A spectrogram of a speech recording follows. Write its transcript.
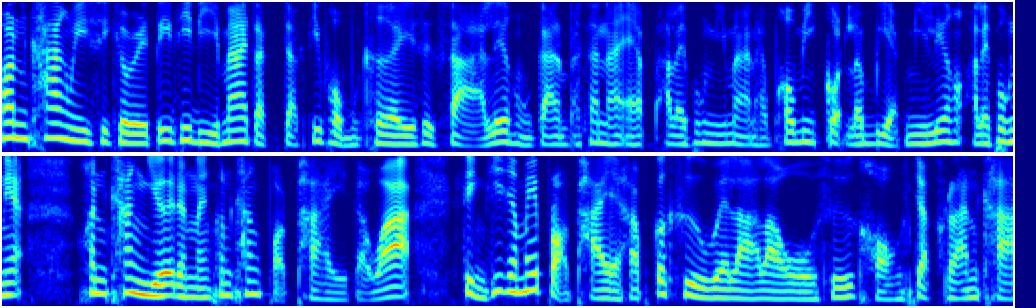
ค่อนข้างมี security ที่ดีมากจากจากที่ผมเคยศึกษาเรื่องของการพัฒนาแอป อะไรพวกนี้มานะครับเขามีกฎระเบียบมีเรื่องของอะไรพวกเนี้ยค่อนข้างเยอะดังนั้นค่อนข้างปลอดภัย แต่ว่าสิ่งที่จะไม่ปลอดภัยครับก็คือเวลาเราซื้อของจากร้านค้า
